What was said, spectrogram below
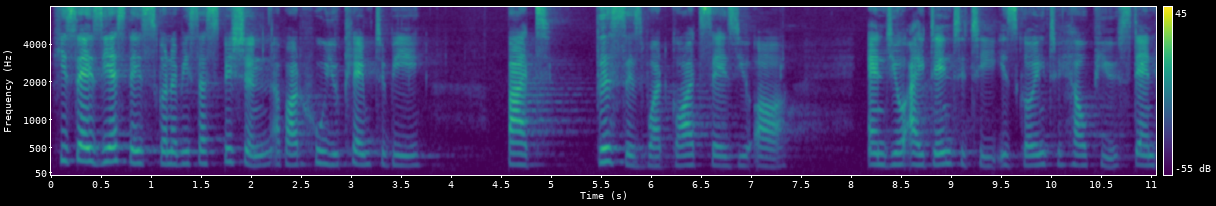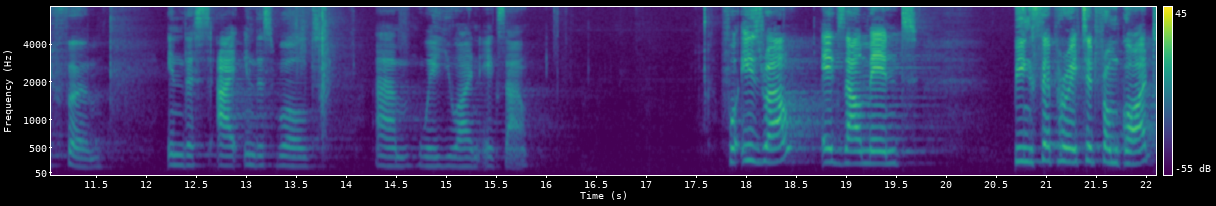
he says, yes, there's going to be suspicion about who you claim to be, but This is what God says you are. And your identity is going to help you stand firm in this, in this world um, where you are in exile. For Israel, exile meant being separated from God,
